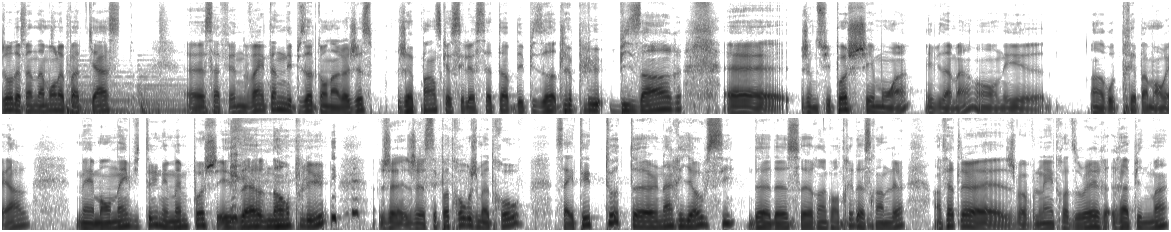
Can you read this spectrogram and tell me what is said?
jours de peine d'amour, le podcast. Euh, ça fait une vingtaine d'épisodes qu'on enregistre. Je pense que c'est le setup d'épisode le plus bizarre. Euh, je ne suis pas chez moi, évidemment. On est euh, en road trip à Montréal. Mais mon invité n'est même pas chez elle non plus. Je ne sais pas trop où je me trouve. Ça a été tout un aria aussi de, de se rencontrer, de se rendre là. En fait, là, je vais vous l'introduire rapidement.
